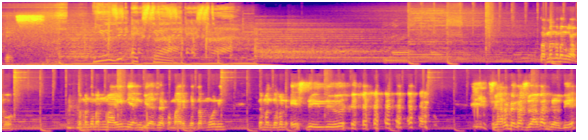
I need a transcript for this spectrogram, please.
Yes. Music Extra. Music Extra. teman-teman kamu, teman-teman main yang biasa kemarin ketemu nih, teman-teman SD itu. Sekarang udah kelas 8 berarti ya?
